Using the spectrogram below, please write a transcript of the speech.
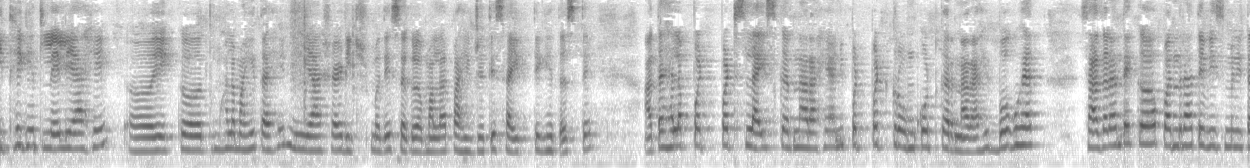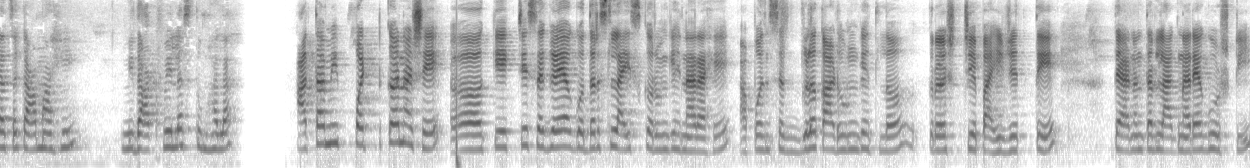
इथे घेतलेली आहे एक तुम्हाला माहीत आहे मी अशा डिशमध्ये सगळं मला पाहिजे ते साहित्य घेत असते. आता ह्याला पटपट स्लाइस करणार आहे आणि पटपट क्रोमकोट करणार आहे. बघूयात. साधारणतः एक पंधरा ते वीस मिनिटाचं काम आहे. मी दाखवेलच तुम्हाला. आता मी पटकन असे केकचे सगळे अगोदर स्लाईस करून घेणार आहे. आपण सगळं काढून घेतलं क्रश जे पाहिजेत ते. त्यानंतर लागणाऱ्या गोष्टी.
